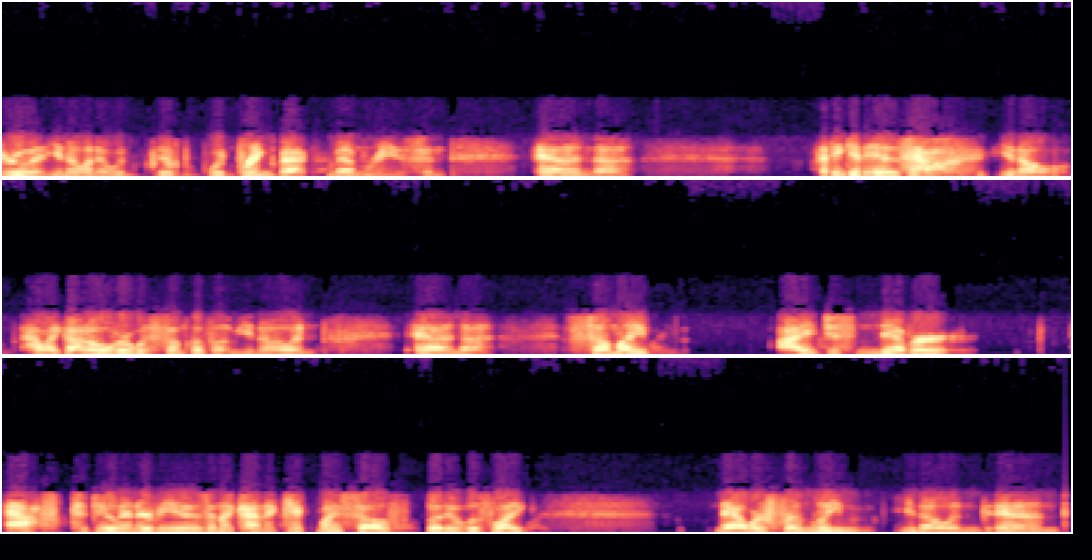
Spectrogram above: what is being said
through it, you know, and it would it would bring back memories, and and uh, I think it is how you know how I got over with some of them, you know, and and uh, some I I just never asked to do interviews, and I kind of kicked myself, but it was like now we're friendly, you know, and and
